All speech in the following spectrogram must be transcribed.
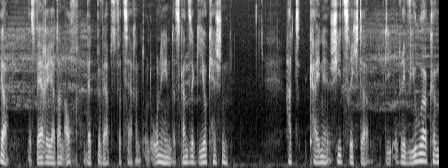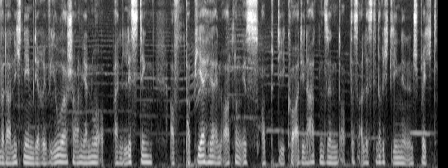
Ja, das wäre ja dann auch wettbewerbsverzerrend. Und ohnehin das ganze Geocachen hat keine Schiedsrichter. Die Reviewer können wir da nicht nehmen. Die Reviewer schauen ja nur, ob ein Listing auf Papier her in Ordnung ist, ob die Koordinaten sind, ob das alles den Richtlinien entspricht.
